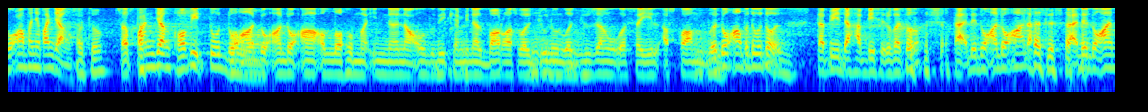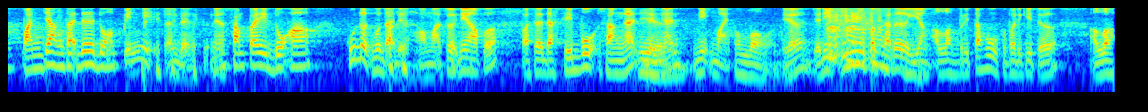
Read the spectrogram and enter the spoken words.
doa panjang-panjang. Betul. Sepanjang Covid tu doa doa doa Allahumma inna na'udzubika minal baras wal junun wal juzam wa sayil asqam. Berdoa betul-betul. Tapi dah habis lepas tu tak ada doa-doa dah. Tak ada doa panjang tak ada, doa pendek tak ada. Ya, sampai doa kunut pun tak ada. Ha, maksudnya apa? Pasal dah sibuk sangat Ya. dengan nikmat. Allah Ya, jadi ini perkara yang Allah beritahu kepada kita. Allah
